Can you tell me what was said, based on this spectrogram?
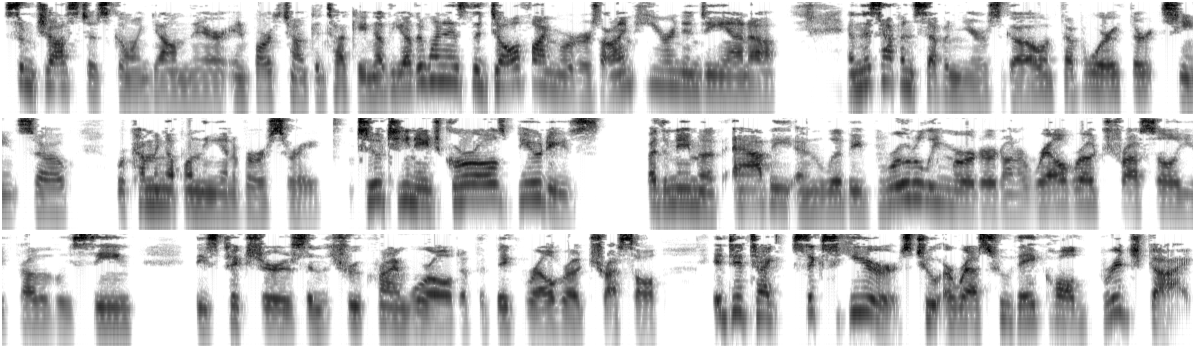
some justice going down there in Bardstown, Kentucky. Now, the other one is the Delphi murders. I'm here in Indiana, and this happened seven years ago on February 13th. So we're coming up on the anniversary. Two teenage girls, beauties, by the name of Abby and Libby, brutally murdered on a railroad trestle. You've probably seen these pictures in the true crime world of the big railroad trestle it did take six years to arrest who they called Bridge Guy,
